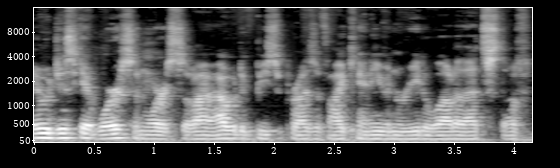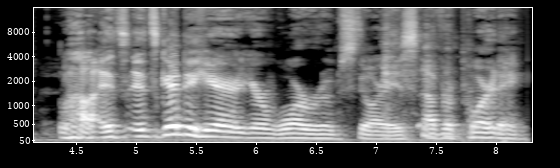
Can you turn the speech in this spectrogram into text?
it would just get worse and worse. So I, I would be surprised if I can't even read a lot of that stuff. Well, it's it's good to hear your war room stories of reporting.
